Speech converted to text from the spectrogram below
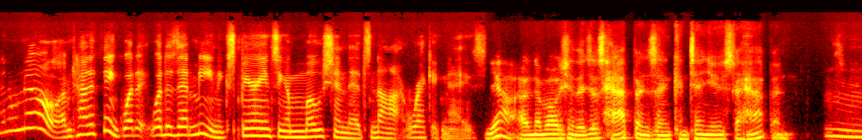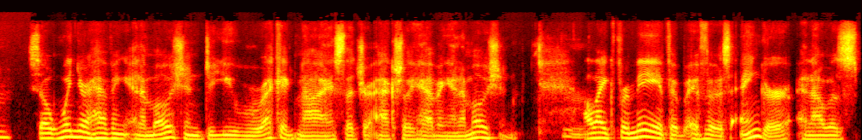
I don't know. I'm trying to think. What what does that mean? Experiencing emotion that's not recognized. Yeah. An emotion that just happens and continues to happen. Mm. So when you're having an emotion, do you recognize that you're actually having an emotion? Mm. I like for me, if it, if it was anger and I was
